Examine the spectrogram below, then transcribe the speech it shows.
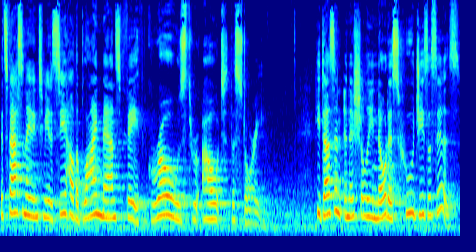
It's fascinating to me to see how the blind man's faith grows throughout the story. He doesn't initially notice who Jesus is.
